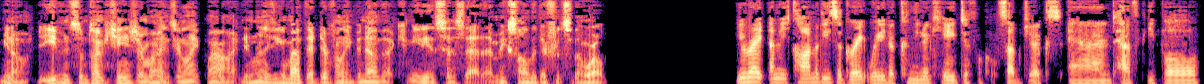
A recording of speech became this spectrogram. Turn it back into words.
you know, even sometimes change their minds. They're like, wow, I didn't really think about that differently. But now that comedian says that, that makes all the difference in the world. You're right. I mean, comedy is a great way to communicate difficult subjects and have people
